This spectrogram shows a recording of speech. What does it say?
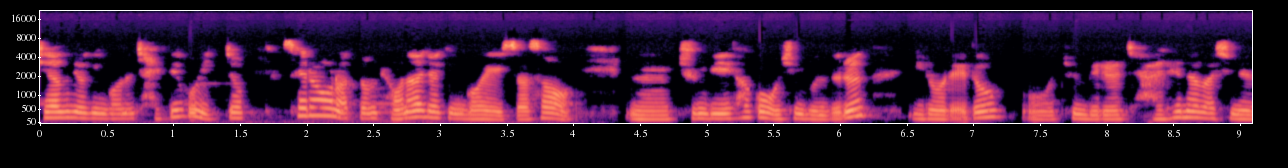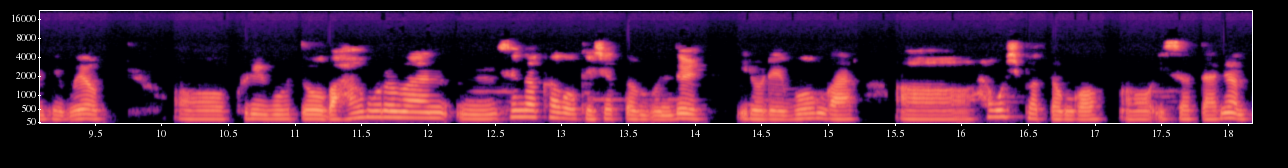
지향적인 거는 잘 되고 있죠. 새로운 어떤 변화적인 거에 있어서 음, 준비하고 오신 분들은 1월에도 어, 준비를 잘 해나가시면 되고요. 어, 그리고 또 마음으로만 음, 생각하고 계셨던 분들 1월에 무언가 어, 하고 싶었던 거 어, 있었다면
